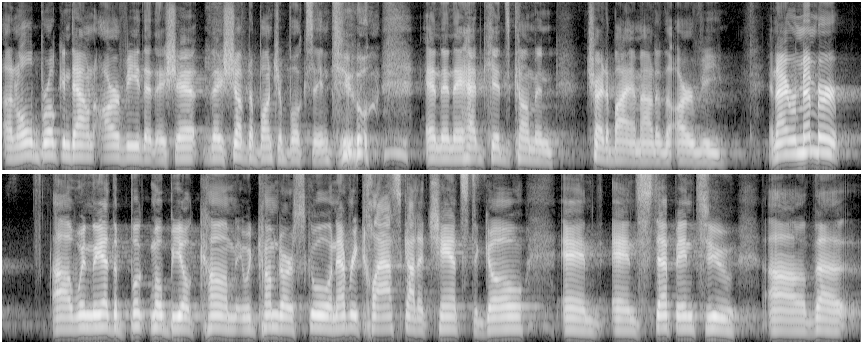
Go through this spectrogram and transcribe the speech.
an old broken down RV that they, they shoved a bunch of books into, and then they had kids come and try to buy them out of the RV. And I remember uh, when we had the bookmobile come, it would come to our school, and every class got a chance to go and, and step into uh, the,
